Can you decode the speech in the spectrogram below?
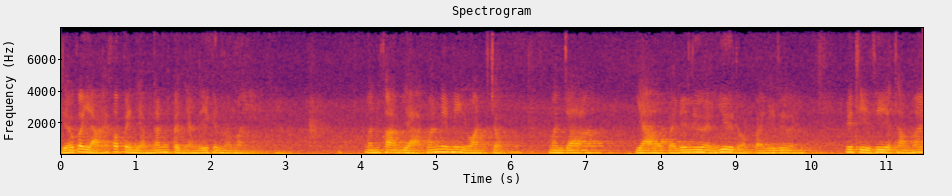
เดี๋ยวก็อยากให้เขาเป็นอย่างนั้นเป็นอย่างนี้ขึ้นมาใหม่ มันความอยากมันไม่มีวันจบ มันจะยาวไปเรื่อยๆยืดออกไปเรื่อยๆวิธีที่จะทำให้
